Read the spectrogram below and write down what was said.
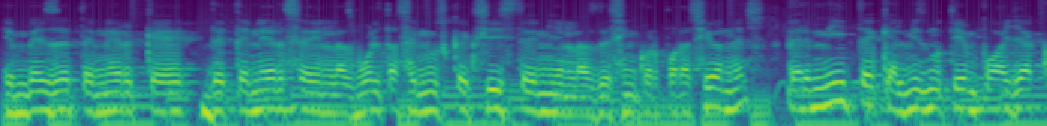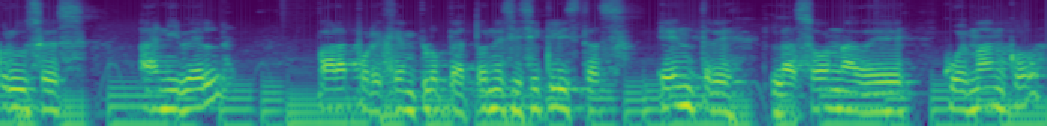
en vez de tener que detenerse en las vueltas en US que existen y en las desincorporaciones, permite que al mismo tiempo haya cruces a nivel para, por ejemplo, peatones y ciclistas entre la zona de Cuemanco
